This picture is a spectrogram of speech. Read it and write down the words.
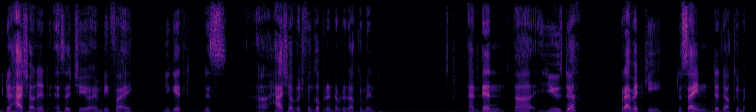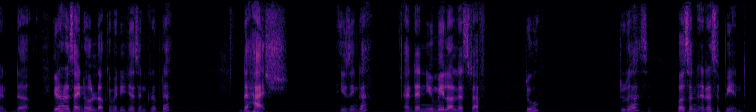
you do hash on it SHA or MD5 you get this uh, hash of it fingerprint of the document and then uh, use the private key to sign the document. The you don't have to sign the whole document you just encrypt the the hash using the and then you mail all that stuff to to the person a recipient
